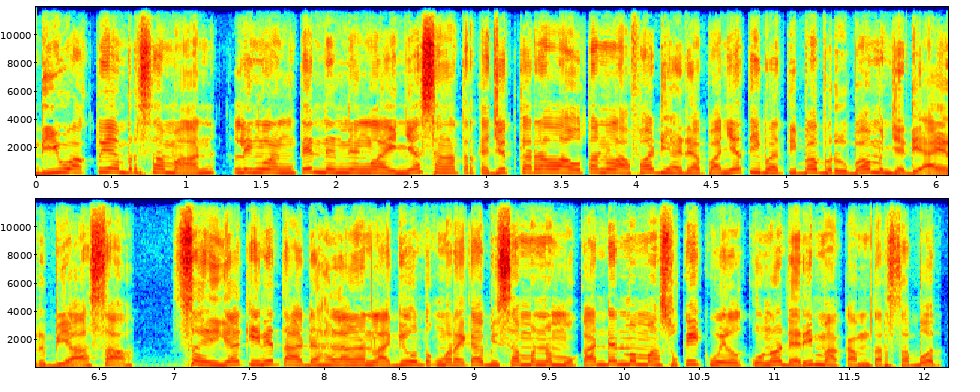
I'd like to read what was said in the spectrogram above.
Di waktu yang bersamaan, Ling Langten dan yang lainnya sangat terkejut karena lautan lava di hadapannya tiba-tiba berubah menjadi air biasa. Sehingga kini tak ada halangan lagi untuk mereka bisa menemukan dan memasuki kuil kuno dari makam tersebut.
